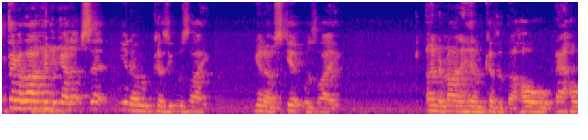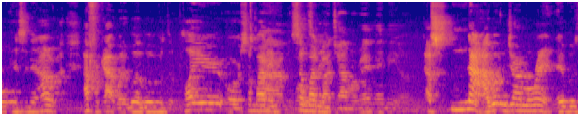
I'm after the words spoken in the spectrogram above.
So I think a lot of people got upset, you know, because he was like, you know, Skip was like undermining him because of the whole that whole incident. I don't, I forgot what it was. What was the player or somebody? Um, what was it somebody. about John Morant, maybe. Or, I s- nah, it wasn't John Morant. It was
